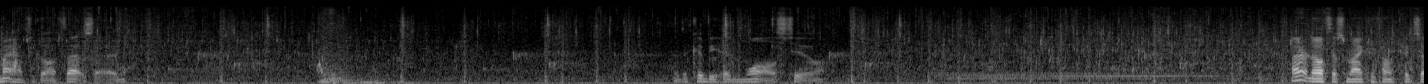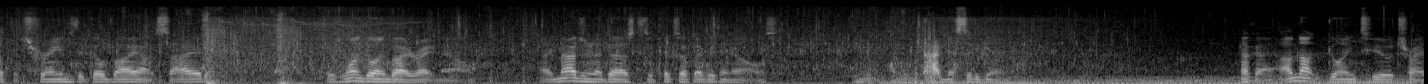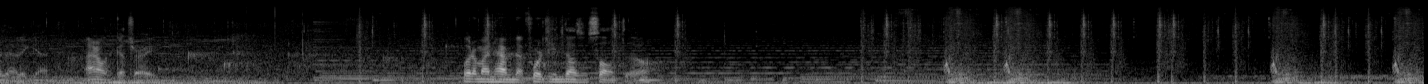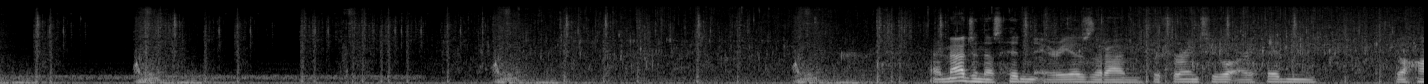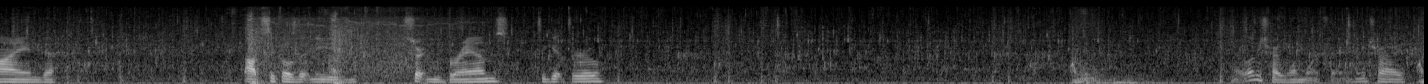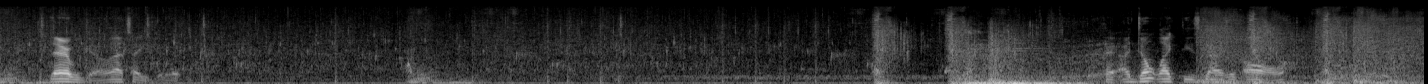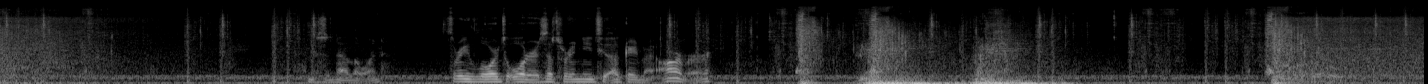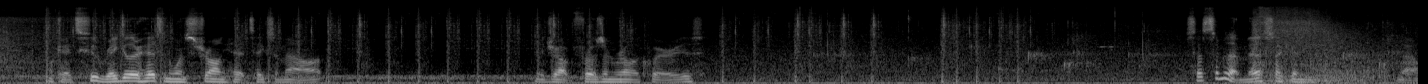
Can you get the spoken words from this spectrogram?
Might have to go off that side. But there could be hidden walls too. I don't know if this microphone picks up the trains that go by outside. There's one going by right now. I imagine it does because it picks up everything else. I missed it again. Okay, I'm not going to try that again. I don't think that's right. Wouldn't mind having that 14,000 salt though. I imagine those hidden areas that I'm referring to are hidden behind obstacles that need certain brands to get through. Let me try one more thing. Let me try... There we go. That's how you do it. Okay, I don't like these guys at all. There's another one. Three Lord's Orders. That's where I need to upgrade my armor. Okay, two regular hits and one strong hit takes him out. They drop frozen reliquaries. Is that some of that mess I can... No.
